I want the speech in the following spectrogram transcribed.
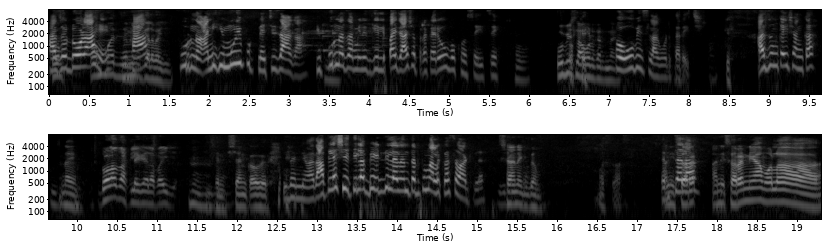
हा जो डोळा आहे हा गेला पाहिजे. पूर्ण आणि ही मुळी फुटण्याची जागा ही पूर्ण जमिनीत गेली पाहिजे. अशा प्रकारे उभं खोसायचे हो. उभीच लागवड करणार. हो उभीच लागवड करायची. ओके. अजून काही शंका? नाही. डोळा झाकला गेला पाहिजे. शंका वगैरे. धन्यवाद. आपल्या शेतीला भेट दिल्यानंतर तुम्हाला कसं वाटलं? छान एकदम. मस्त. आणि सरांनी आम्हाला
